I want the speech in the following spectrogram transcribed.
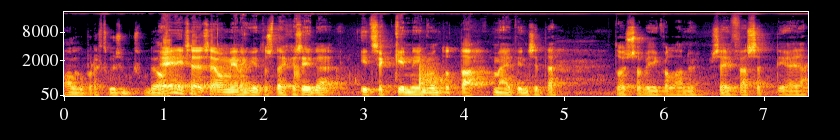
alkuperäisestä kysymyksestä. Joo. Ei, se, se, on mielenkiintoista. Ehkä siinä itsekin, niin kun, tota, mä etin sitä toissa viikolla nyt Safe Assettia ja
